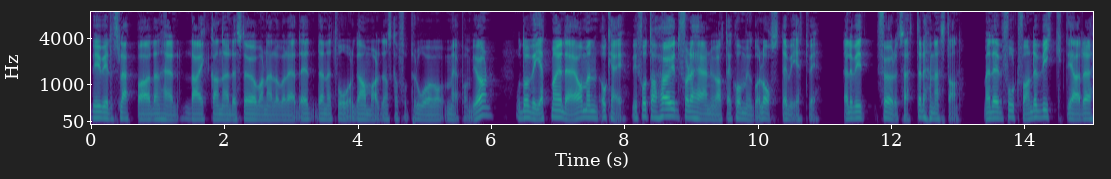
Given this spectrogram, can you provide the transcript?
vi vill släppa den här lajkan eller stövaren eller vad det är. Den är två år gammal, den ska få prova med på en björn. Och då vet man ju det, ja men okej, vi får ta höjd för det här nu att det kommer att gå loss, det vet vi. Eller vi förutsätter det nästan. Men det är fortfarande viktigare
